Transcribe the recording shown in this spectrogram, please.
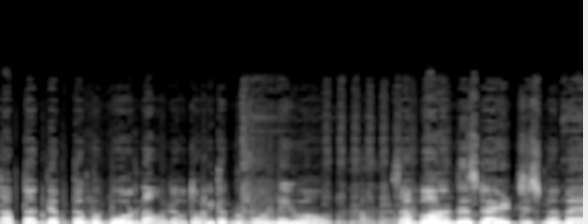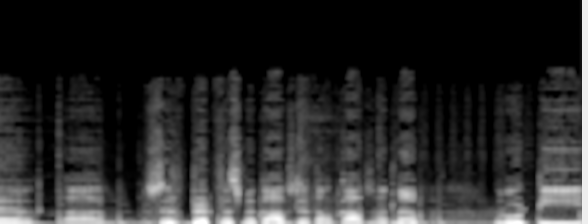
तब तक जब तक मैं बोर ना हो जाऊँ। तो अभी तक मैं बोर नहीं हुआ हूँ। So gone on this diet जिसमें मैं आ, सिर्फ़ ब्रेकफास्ट में काब्स लेता हूँ। काब्स मतलब रोटी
